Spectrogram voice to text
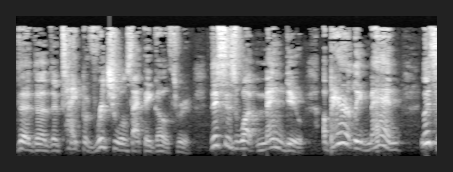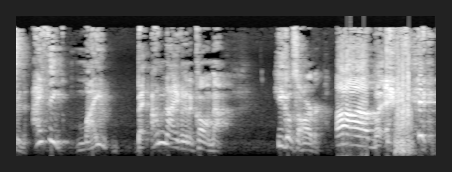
the, the, the type of rituals that they go through. This is what men do. Apparently men, listen, I think my, I'm not even to call them out. He goes to Harvard. Uh, but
